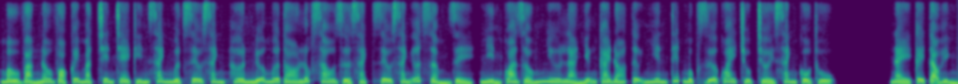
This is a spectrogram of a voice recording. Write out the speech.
màu vàng nâu vỏ cây mặt trên che kín xanh mượt rêu xanh, hơn nữa mưa to lúc sau rửa sạch rêu xanh ướt rầm rề, nhìn qua giống như là những cái đó tự nhiên tiết mục giữa quay chụp trời xanh cổ thụ. Này cây tạo hình,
